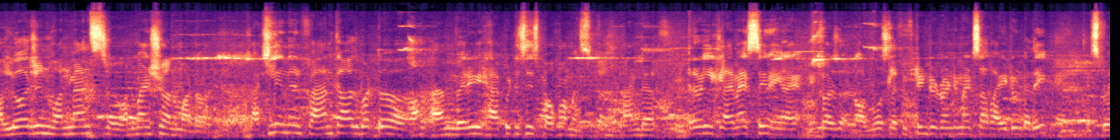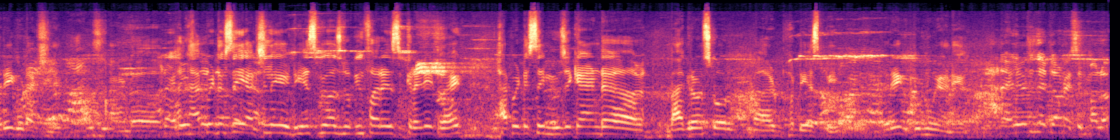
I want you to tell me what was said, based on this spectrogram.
Allu Arjun one man's one man show అనమాట యాక్చువల్లీ నేను ఫ్యాన్ కాదు but I'm very happy to sees performance and interval climax because almost like fifteen to twenty minutes of height ఉంటుంది. It's very good actually and happy to see actually DSP was looking for his credit right happy to see music and background score for DSP very good movie అండి ఎలివేషన్స్ ఎట్లా ఉన్నాయి సినిమాలో?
